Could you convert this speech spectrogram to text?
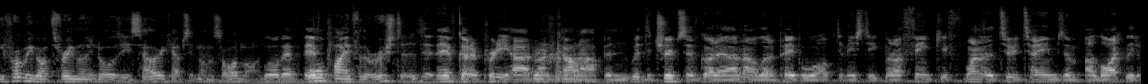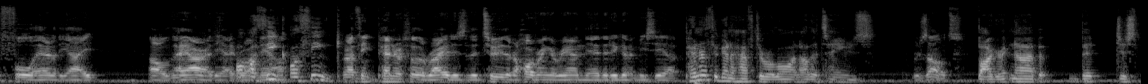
you've probably got three million dollars of your salary cap sitting on the sideline. Well, they've- they've- all playing for the Roosters. They- They've got a pretty hard run coming up, and with the troops they've got out, I know a lot of people were optimistic, but I think if one of the two teams are, are likely to fall out of the eight, oh, they are at the eight I, right I think now. I think but I think Penrith or the Raiders are the two that are hovering around there that are going to miss out Penrith are going to have to rely on other teams results. buggering. No, but but just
